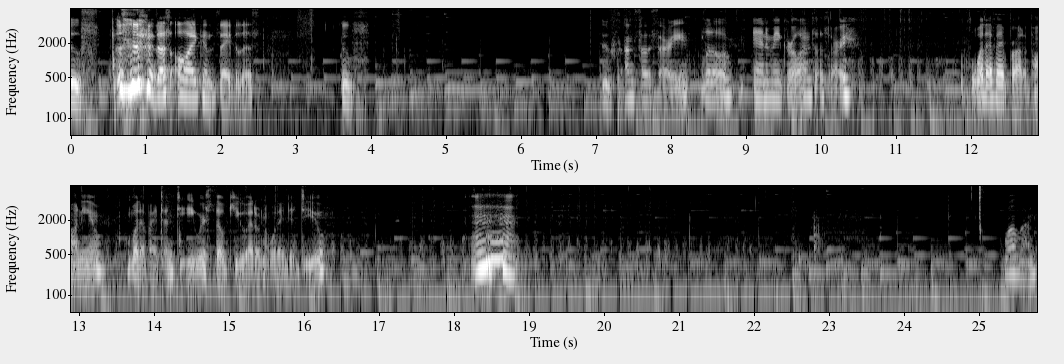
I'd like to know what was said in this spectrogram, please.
Oof. That's all I can say to this. Oof. Oof, I'm so sorry, little anime girl, I'm so sorry. What have I brought upon you? What have I done to you? We're so cute. I don't know what I did to you. Mm -hmm. Well then.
